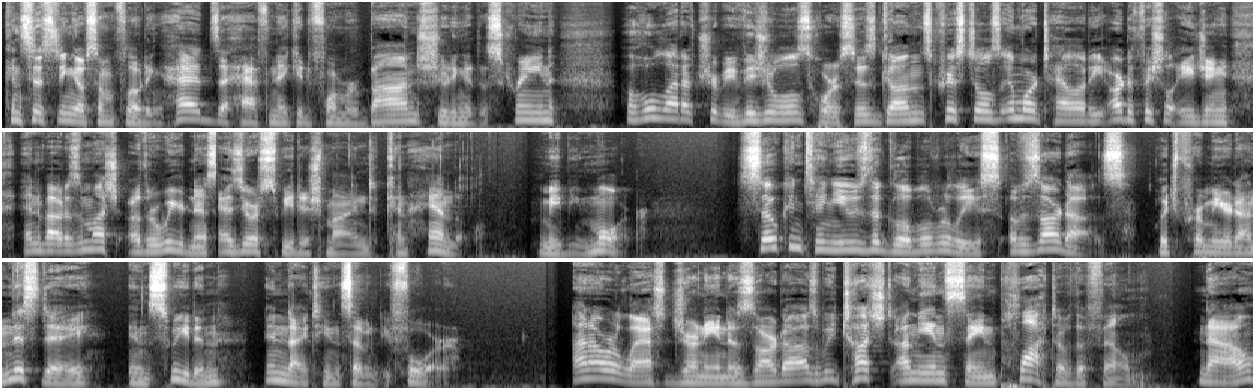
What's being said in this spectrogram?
consisting of some floating heads, a half naked former Bond shooting at the screen, a whole lot of trippy visuals, horses, guns, crystals, immortality, artificial aging, and about as much other weirdness as your Swedish mind can handle. Maybe more. So continues the global release of Zardoz, which premiered on this day in Sweden in 1974. On our last journey into Zardoz, we touched on the insane plot of the film. Now,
